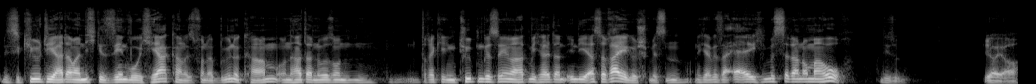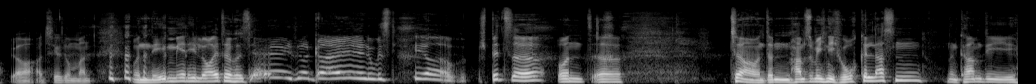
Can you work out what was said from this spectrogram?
Die Security hat aber nicht gesehen, wo ich herkam, als ich von der Bühne kam und hat dann nur so einen dreckigen Typen gesehen und hat mich halt dann in die erste Reihe geschmissen. Und ich habe gesagt, ey, ich müsste da nochmal hoch. Und die so, ja, ja, ja, erzähl du Mann. Und neben mir die Leute, ey, ist ja geil, du bist hier, spitze. Und äh, tja, und dann haben sie mich nicht hochgelassen. Dann kamen die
